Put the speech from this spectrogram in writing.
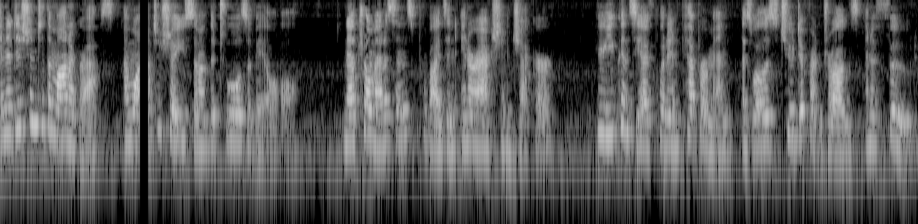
In addition to the monographs, I want to show you some of the tools available. Natural Medicines provides an interaction checker. Here you can see I've put in peppermint as well as two different drugs and a food,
